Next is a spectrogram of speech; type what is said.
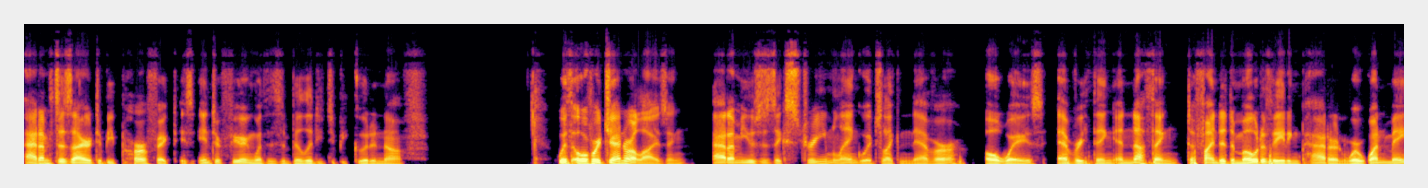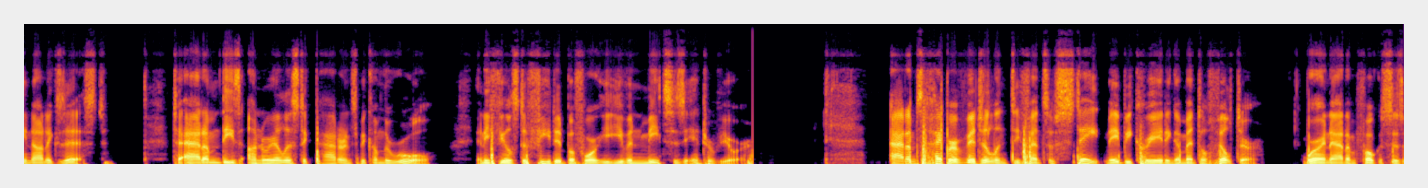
Adam's desire to be perfect is interfering with his ability to be good enough. With overgeneralizing, Adam uses extreme language like never, always, everything, and nothing to find a demotivating pattern where one may not exist. To Adam, these unrealistic patterns become the rule, and he feels defeated before he even meets his interviewer. Adam's hypervigilant defensive state may be creating a mental filter, wherein Adam focuses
